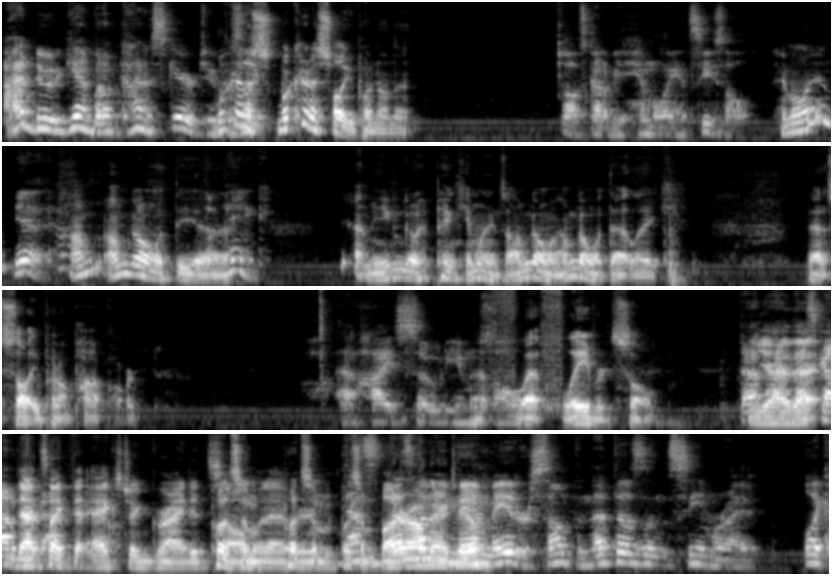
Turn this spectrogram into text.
I'd do it again. But I'm kind of scared to. What 'cause, kind like, of what kind of salt you putting on that? Oh, it's got to be Himalayan sea salt. Himalayan? Yeah. I'm I'm going with the. The Uh, pink. yeah, I mean you can go pink Himalayan. So I'm going I'm going with that like that salt you put on popcorn. That high sodium That, salt. flat flavored salt. That, yeah, that's that gotta be that's bad like the extra grinded Put salt, some whatever. put some put That's, some butter that's on gotta there be too. Man-made or something. That doesn't seem right. Like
